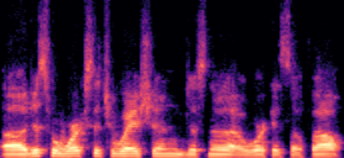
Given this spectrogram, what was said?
Uh, just for work situation, just know that will work itself out.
